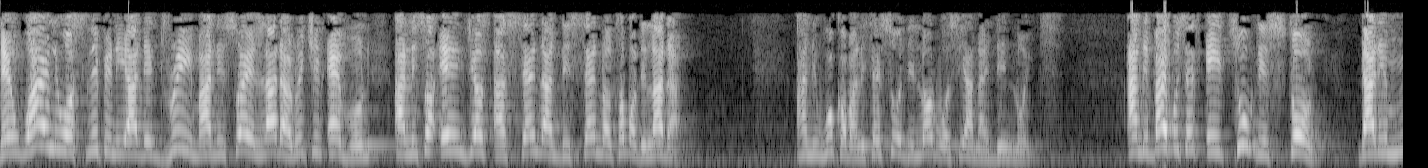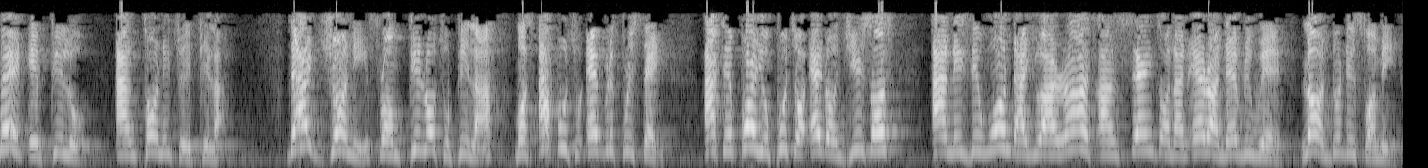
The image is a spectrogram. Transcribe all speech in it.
Then while he was sleeping, he had a dream and he saw a ladder reaching heaven and he saw angels ascend and descend on top of the ladder. And he woke up and he said, So the Lord was here and I didn't know it. And the Bible says he took the stone that he made a pillow and turned it to a pillar. That journey from pillow to pillar must happen to every Christian. At a point you put your head on Jesus and is the one that you arouse and sent on an errand everywhere. Lord, do this for me.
